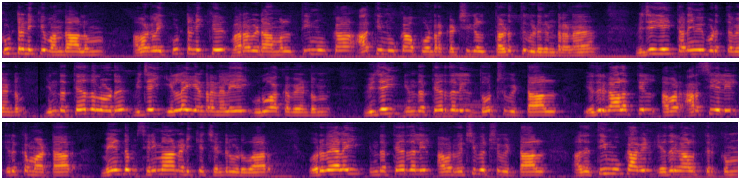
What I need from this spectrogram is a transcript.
கூட்டணிக்கு வந்தாலும் அவர்களை கூட்டணிக்கு வரவிடாமல் திமுக அதிமுக போன்ற கட்சிகள் தடுத்து விடுகின்றன. விஜயை தனிமைப்படுத்த வேண்டும். இந்த தேர்தலோடு விஜய் இல்லை என்ற நிலையை உருவாக்க வேண்டும். விஜய் இந்த தேர்தலில் தோற்றுவிட்டால் எதிர்காலத்தில் அவர் அரசியலில் இருக்க மாட்டார். மீண்டும் சினிமா நடிக்க சென்று விடுவார். ஒருவேளை இந்த தேர்தலில் அவர் வெற்றி பெற்றுவிட்டால் அது திமுகவின் எதிர்காலத்திற்கும்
